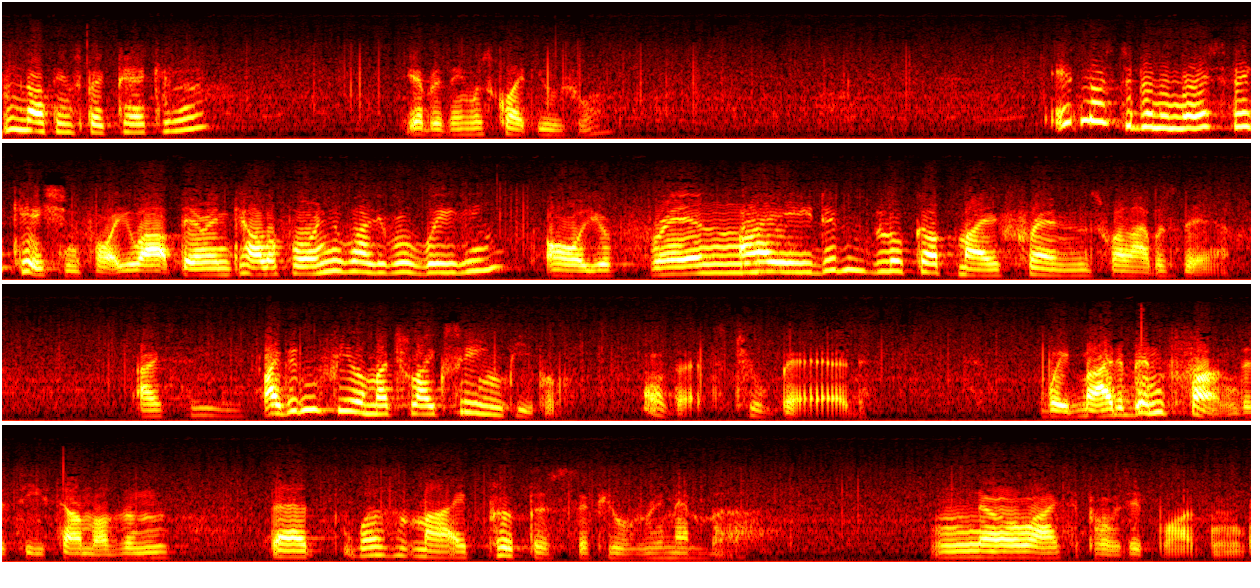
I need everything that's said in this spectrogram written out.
Nothing spectacular. Everything was quite usual. Must have been a nice vacation for you out there in California while you were waiting. All your friends. I didn't look up my friends while I was there. I see. I didn't feel much like seeing people. Oh, that's too bad. Well, it might have been fun to see some of them. That wasn't my purpose, if you'll remember. No, I suppose it wasn't.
